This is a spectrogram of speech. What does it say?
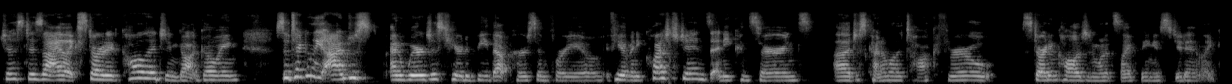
just as I like started college and got going. So technically I'm just and we're just here to be that person for you. If you have any questions, any concerns, uh, just kind of want to talk through starting college and what it's like being a student, like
